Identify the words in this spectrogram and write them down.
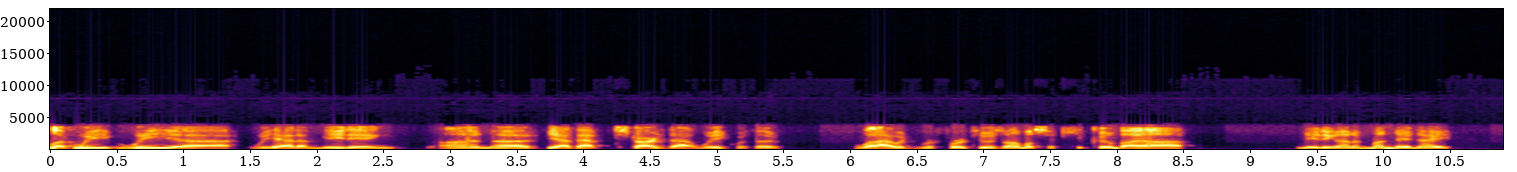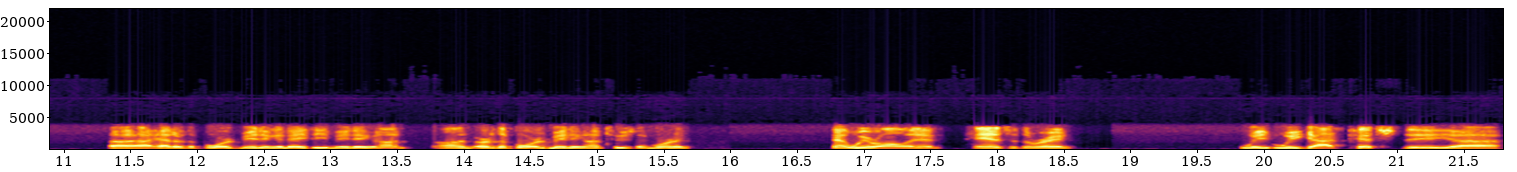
Look, we we uh, we had a meeting on uh, yeah that started that week with a what I would refer to as almost a kumbaya meeting on a Monday night uh, ahead of the board meeting and AD meeting on on or the board meeting on Tuesday morning, and we were all in hands in the ring. We we got pitched the uh,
